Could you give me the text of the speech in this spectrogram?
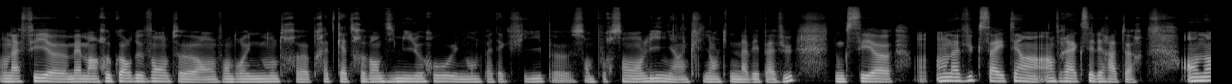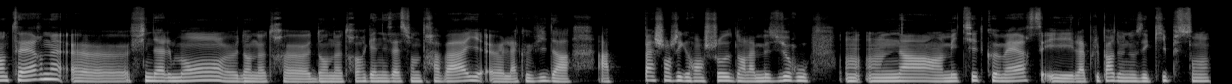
On a fait euh, même un record de vente euh, en vendant une montre euh, près de 90 000 euros, une montre Patek Philippe 100% en ligne à un client qui ne l'avait pas vu. Donc c'est, on a vu que ça a été un, vrai accélérateur. En interne, finalement, dans notre dans notre organisation de travail, la Covid a, a pas changé grand-chose dans la mesure où on, a un métier de commerce et la plupart de nos équipes sont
